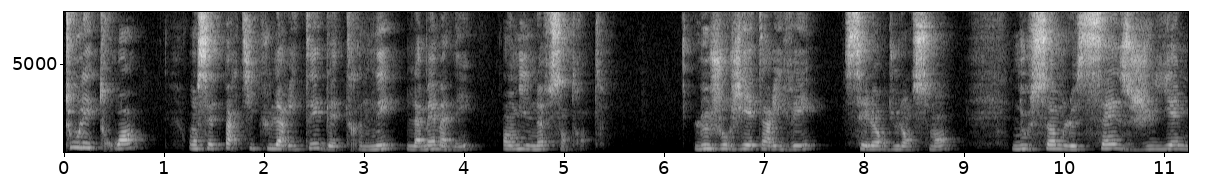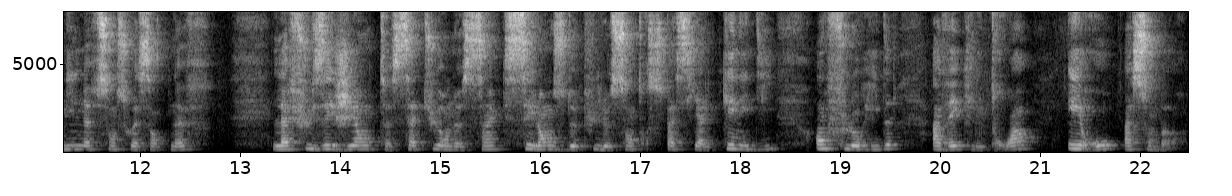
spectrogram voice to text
Tous les trois ont cette particularité d'être nés la même année, en 1930. Le jour J est arrivé, c'est l'heure du lancement. Nous sommes le 16 juillet 1969. La fusée géante Saturne V s'élance depuis le centre spatial Kennedy en Floride avec les trois héros à son bord.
